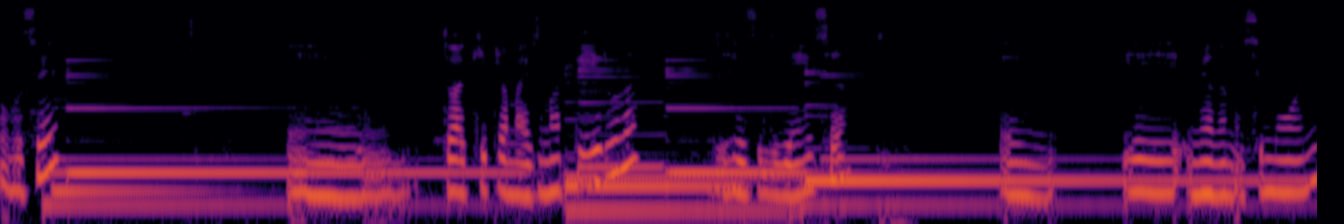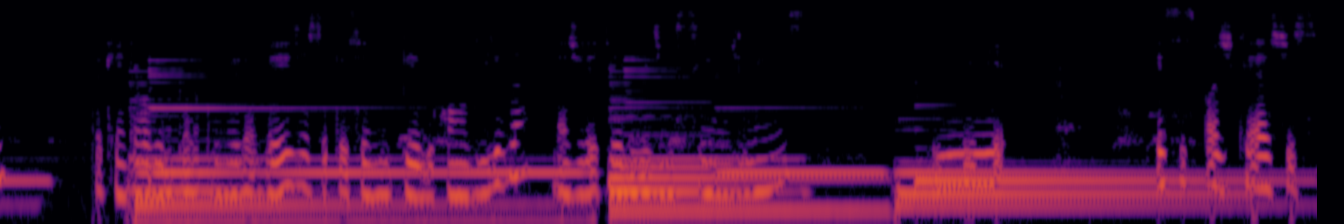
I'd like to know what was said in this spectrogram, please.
com você? Estou é, aqui para mais uma pílula de resiliência. É, e meu nome é Simone. Para quem está ouvindo pela primeira vez, eu sou PCNP do Conviva, na diretoria de ensino de Lins. E esses podcasts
